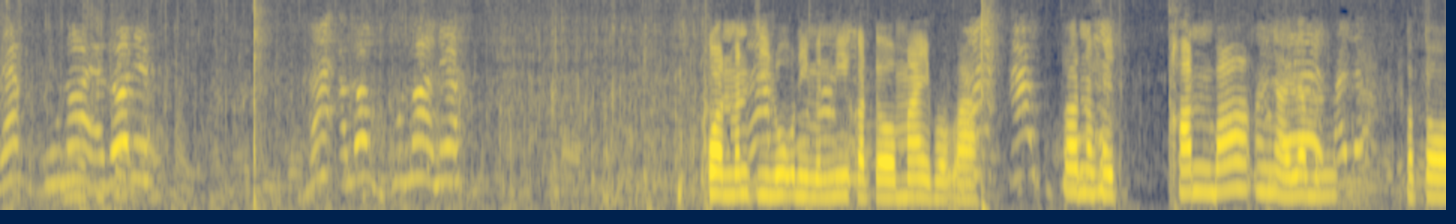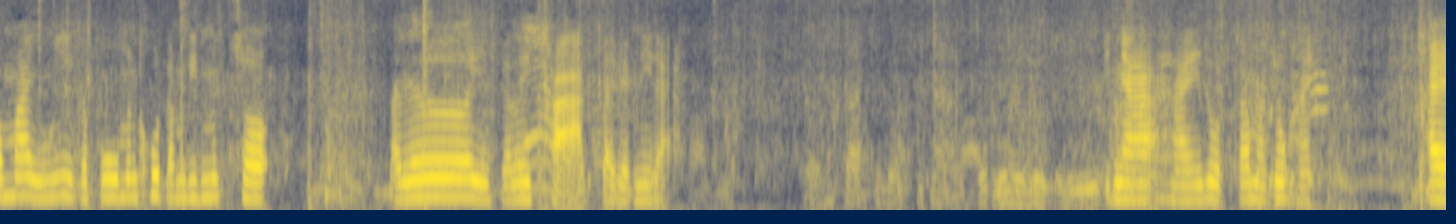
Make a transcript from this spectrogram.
แม่กูหน่อยเอาเด้อนี่แม่เอาเด้อกูหน่อยเนี่ยก่อนมันจีรุนี่มันมีกระตอไม้เพราะว่า ตอนนั้นเห็ด คันบ้างไงแล้วมันกระตอไม้มีกระปูมันคุดแล้วมันดินมันเฉาะไปเลยก็เลยขาดไปแบบนี้แหละการกระโดดปิดหน้ายหนาหายรถก็มาจุกให้แค่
